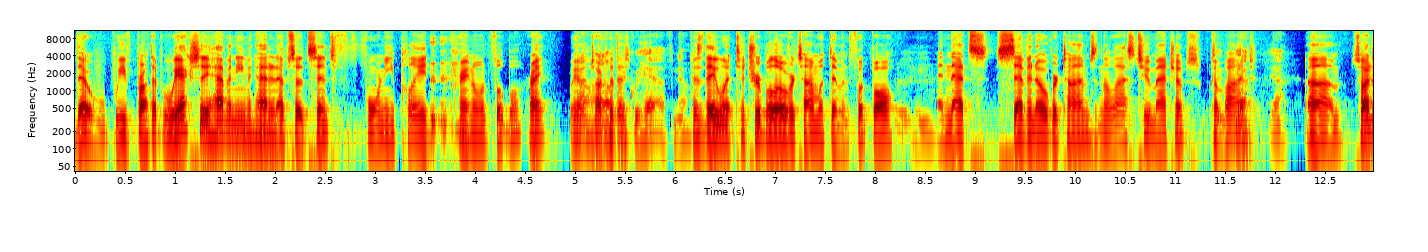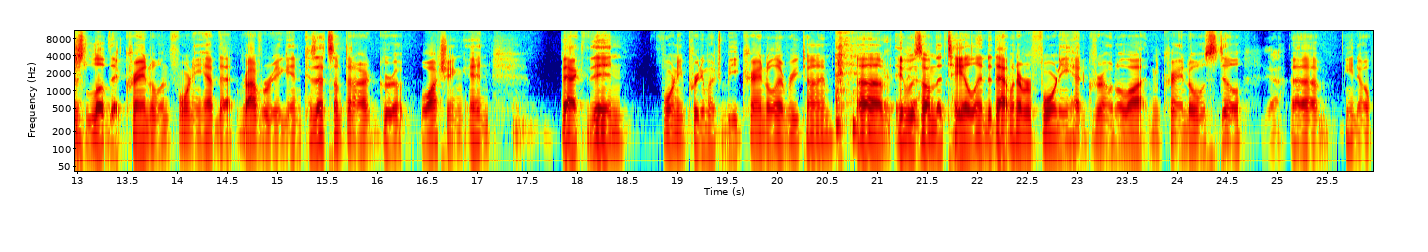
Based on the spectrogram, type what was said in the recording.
that we've brought that. But we actually haven't even had an episode since Forney played Crandall in football, right? We haven't No, I talked don't about this we have. No. because they went to triple overtime with them in football, and that's seven overtimes in the last two matchups combined. Yeah, Um, so I just love that Crandall and Forney have that rivalry again because that's something I grew up watching. And back then, Forney pretty much beat Crandall every time. Um, it was on the tail end of that whenever Forney had grown a lot and Crandall was still, Yeah. um, you know,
